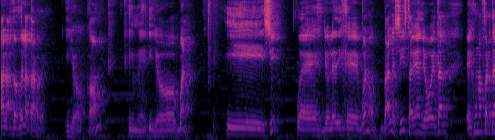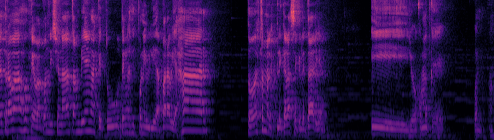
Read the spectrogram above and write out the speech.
a las 2 de la tarde. Y yo, ¿cómo? Y, me- y yo, bueno. Y sí, pues yo le dije, bueno, vale, sí, está bien, yo voy y tal. Es una oferta de trabajo que va condicionada también a que tú tengas disponibilidad para viajar. Todo esto me lo explica la secretaria. Y yo como que, bueno, no.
